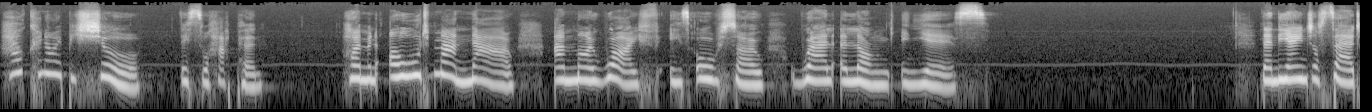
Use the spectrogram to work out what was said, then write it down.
How can I be sure this will happen. I'm an old man now, and my wife is also well along in years. Then the angel said,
